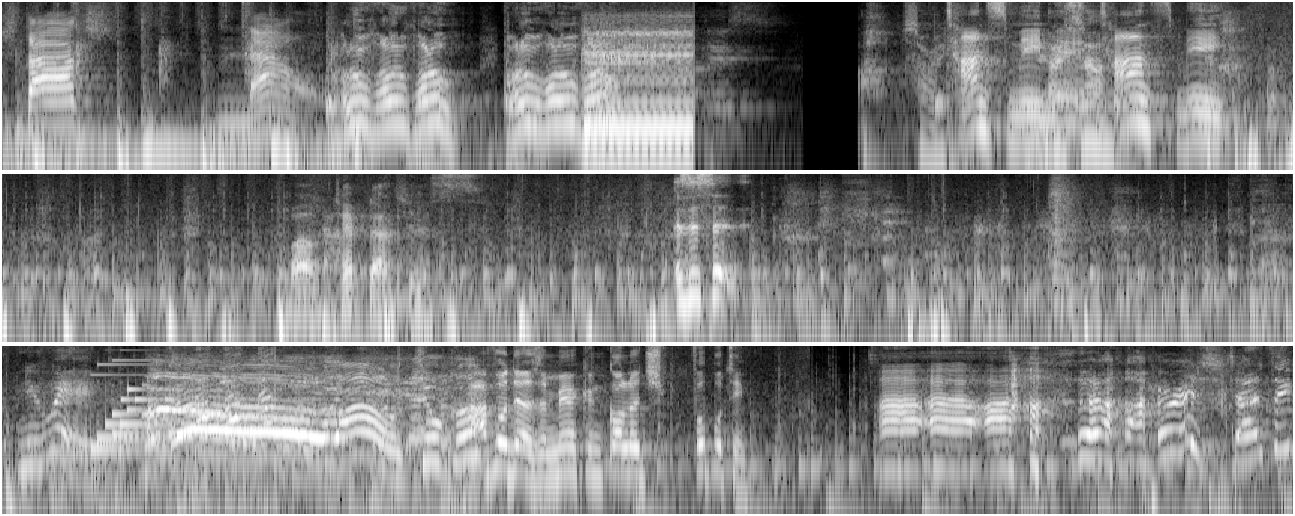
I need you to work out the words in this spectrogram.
starts now. Follow, follow, follow. Follow, follow, follow. Oh, sorry. Chance me, man. sound. Chance me. Wow, tap dancing. Is this it? New way. Oh, wow, good. I thought that was American college football team. Uh, uh, uh, Irish dancing,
